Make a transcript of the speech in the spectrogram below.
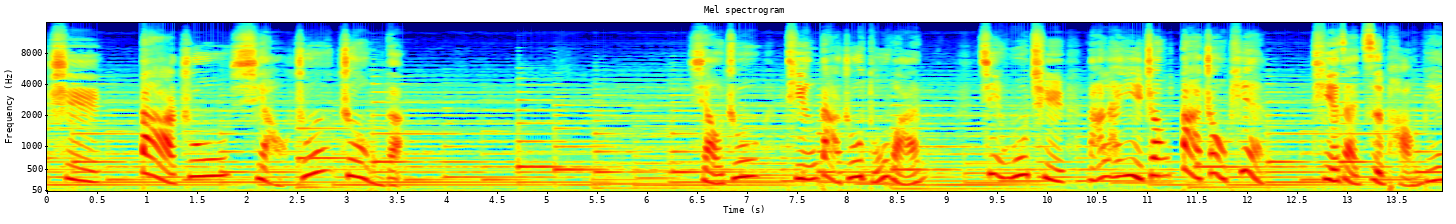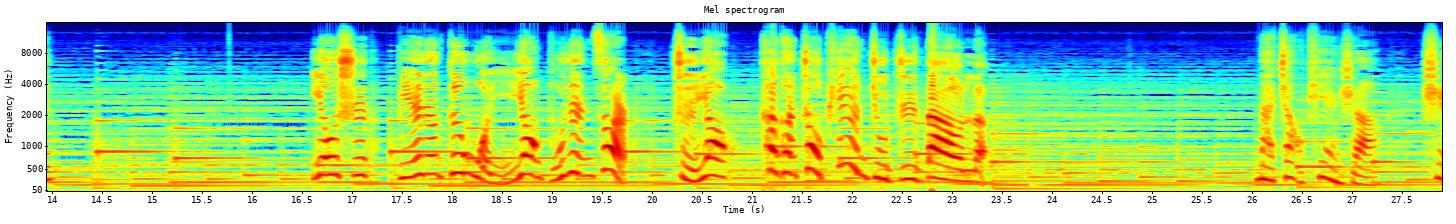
是大猪、小猪种的。”小猪听大猪读完，进屋去拿来一张大照片，贴在字旁边。要是别人跟我一样不认字儿，只要。看看照片就知道了。那照片上是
